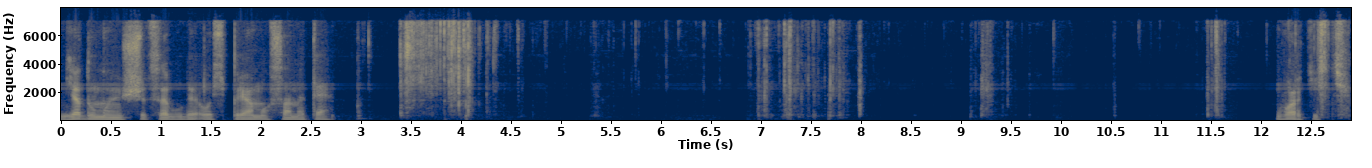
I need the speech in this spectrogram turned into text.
Я думаю, що це буде ось прямо саме те. Вартість,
